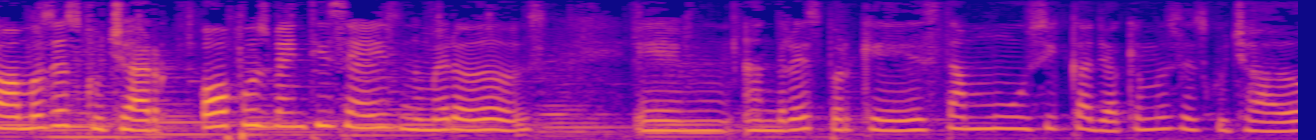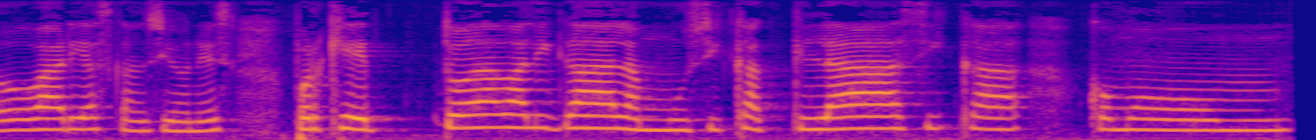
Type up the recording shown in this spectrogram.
Acabamos de escuchar Opus 26, número 2. Em, Andrés, ¿por qué esta música, ya que hemos escuchado varias canciones, por qué toda va ligada a la música clásica, como mm,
